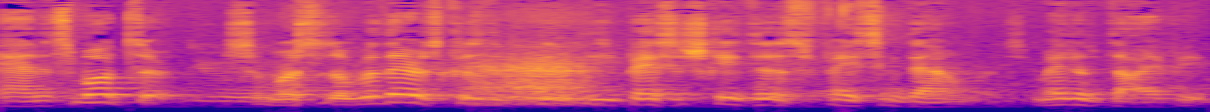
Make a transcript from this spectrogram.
and it's mutter. So worse over there is because the, the of shkita is facing downwards, made of diving.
